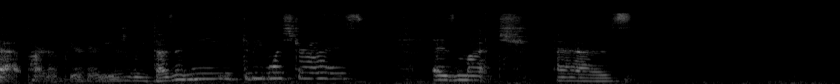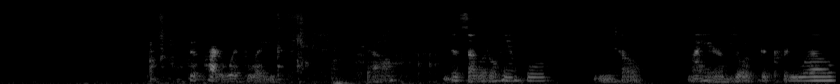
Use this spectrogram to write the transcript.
that part of your hair usually doesn't need to be moisturized as much as the part with length. So just a little handful. You can tell my hair absorbed it pretty well.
